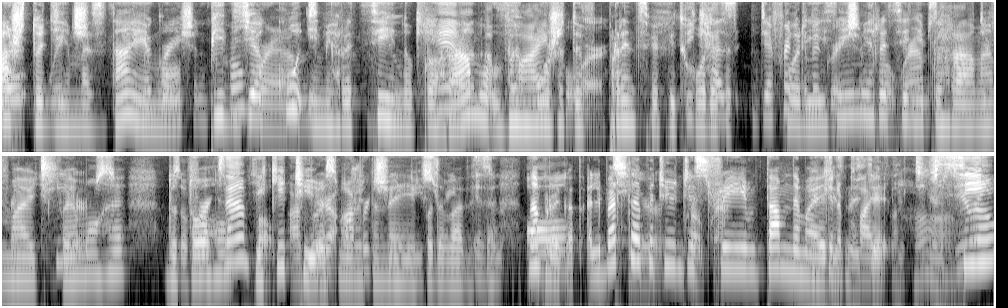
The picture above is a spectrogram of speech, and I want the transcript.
Аж тоді ми знаємо, під яку імміграційну програму ви можете в принципі підходити. Бо різні імміграційні програми мають вимоги до того, які tiers можуть на неї подаватися. Наприклад, Alberta Opportunity Stream, там немає різниці. Всі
